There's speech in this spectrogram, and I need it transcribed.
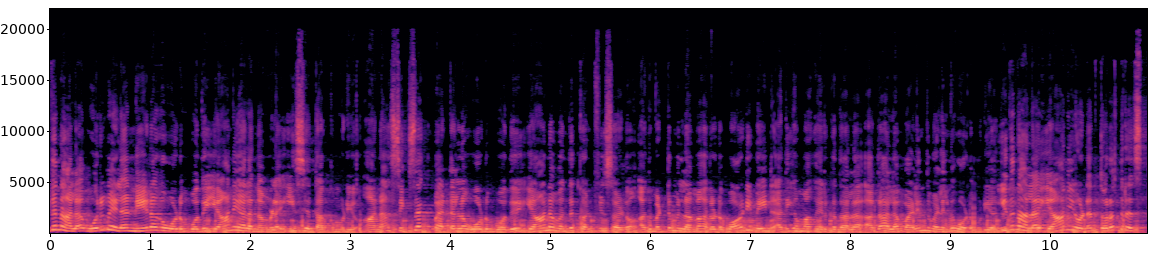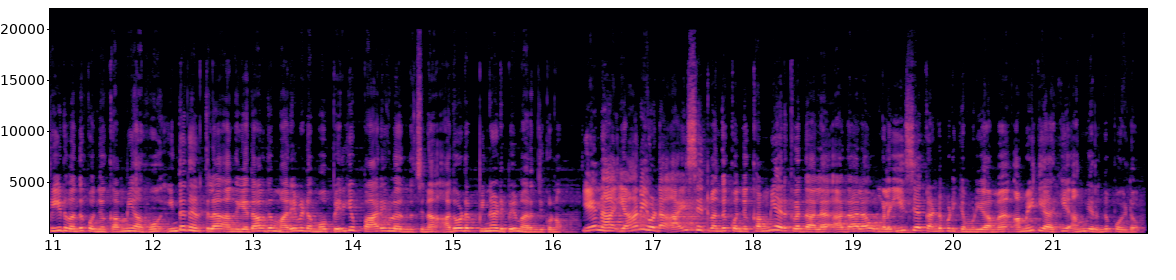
இதனால ஒருவேளை நேராக ஓடும்போது யானையால நம்மள ஈஸியா தாக்க முடியும். ஆனா சிக்ஸாக் பேட்டர்ல ஓடும்போது யானை வந்து கன்ஃபியூஸ் ஆயிடும். அது மட்டும் இல்லாம அதோட பாடி வெயிட் அதிகமாக இருக்கிறதால அதால வளைந்து வளைந்து ஓட முடியாது. இதனால யானையோட துரத்துற ஸ்பீடு வந்து கொஞ்சம் கம்மியாகும். இந்த நேரத்துல அங்க ஏதாவது மறைவிடமோ பெரிய பாறைகள் இருந்துச்சுன்னா அதோட பின்னாடி போய் மறைஞ்சிக்கணும். ஏன்னா யானையோட ஐசைட் வந்து கொஞ்சம் கம்மியா இருக்கிறதால அதால உங்களை ஈஸியா கண்டுபிடிக்க முடியாம அமைதியாகி அங்கிருந்து போயிடும்.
